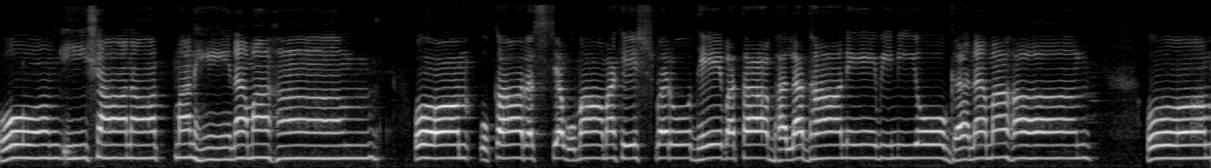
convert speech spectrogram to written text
ॐ ईशानात्मने नमः ॐ उकारस्य उमामहेश्वरो देवता भलधाने विनियोग नमः ॐ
